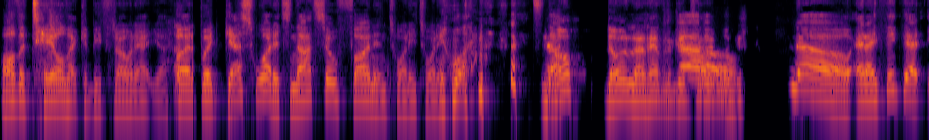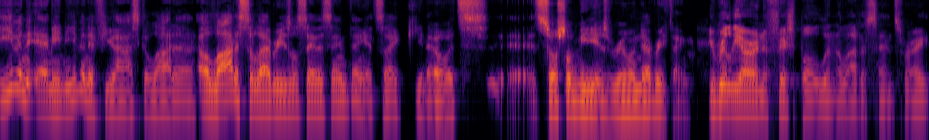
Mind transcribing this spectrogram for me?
all the tail that could be thrown at you. But but guess what? It's not so fun in 2021. no, no, not having a good no, time. No, and I think that even I mean even if you ask a lot of a lot of celebrities will say the same thing. It's like you know it's, it's social media has ruined everything. You really are in a fishbowl in a lot of sense, right?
